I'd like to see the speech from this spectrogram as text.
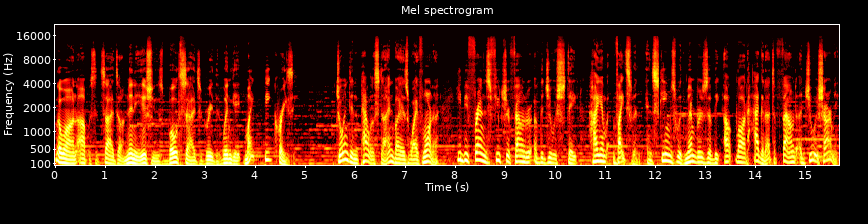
Though on opposite sides on many issues, both sides agreed that Wingate might be crazy. Joined in Palestine by his wife Lorna, he befriends future founder of the Jewish state, Chaim Weizmann, and schemes with members of the outlawed Haganah to found a Jewish army.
